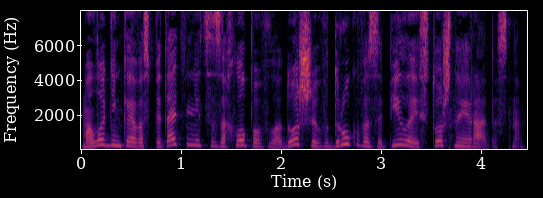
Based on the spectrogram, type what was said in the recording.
Молоденькая воспитательница, захлопав в ладоши, вдруг возопила истошно и радостно.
